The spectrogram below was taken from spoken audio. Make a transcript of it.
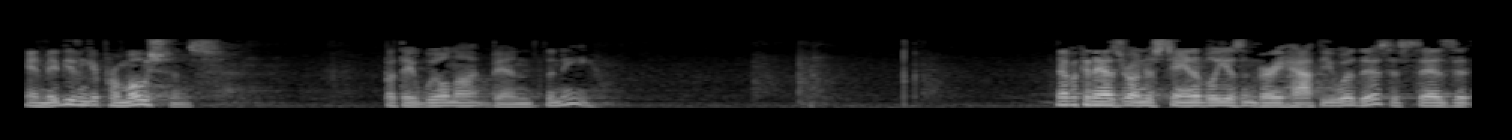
and maybe even get promotions, but they will not bend the knee. Nebuchadnezzar, understandably, isn't very happy with this. It says that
